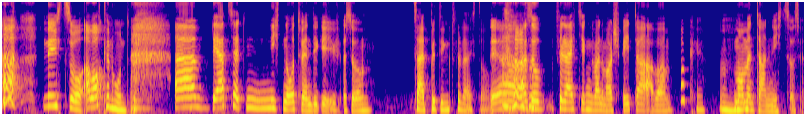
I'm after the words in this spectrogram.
nicht so, aber auch kein Hund. Ähm, derzeit nicht notwendig. Also, Zeitbedingt vielleicht auch. ja, also vielleicht irgendwann mal später, aber Okay. momentan nicht so sehr.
